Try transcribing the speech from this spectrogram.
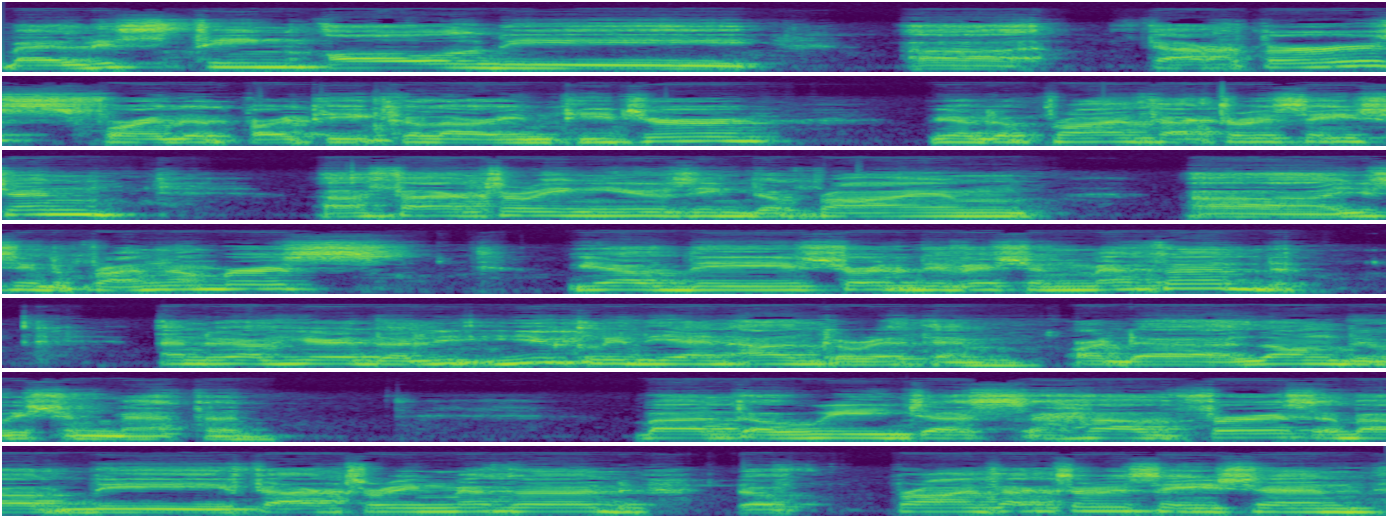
by listing all the uh, factors for that particular integer. We have the prime factorization, uh, factoring using the prime uh, using the prime numbers. We have the short division method, and we have here the Euclidean algorithm or the long division method. But we just have first about the factoring method, the prime factorization,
